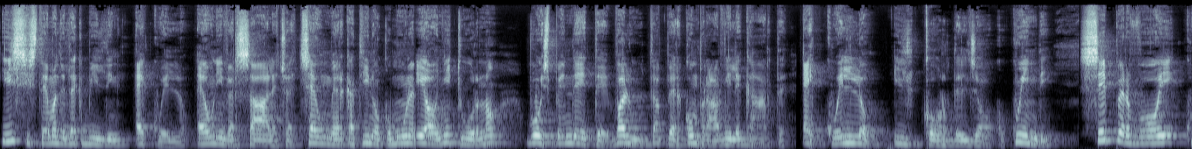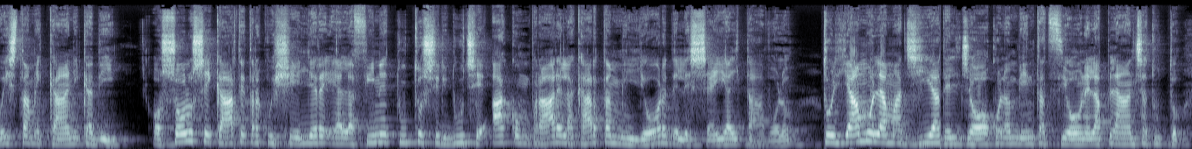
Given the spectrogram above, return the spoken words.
il sistema del deck building è quello, è universale, cioè c'è un mercatino comune e ogni turno voi spendete valuta per comprarvi le carte. È quello il core del gioco. Quindi, se per voi questa meccanica di ho solo 6 carte tra cui scegliere e alla fine tutto si riduce a comprare la carta migliore delle 6 al tavolo. Togliamo la magia del gioco, l'ambientazione, la plancia, tutto.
